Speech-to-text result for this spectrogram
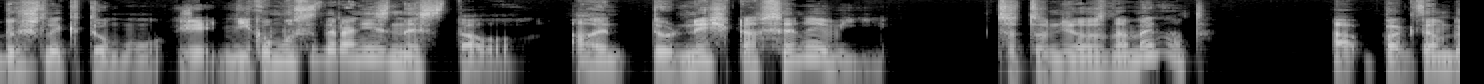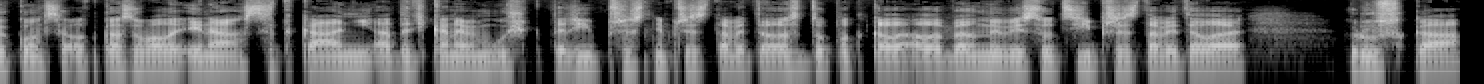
došly k tomu, že nikomu se teda nic nestalo, ale do dneška se neví, co to mělo znamenat. A pak tam dokonce odkazovali i na setkání a teďka nevím už, kteří přesně představitelé se to potkali, ale velmi vysocí představitelé Ruska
